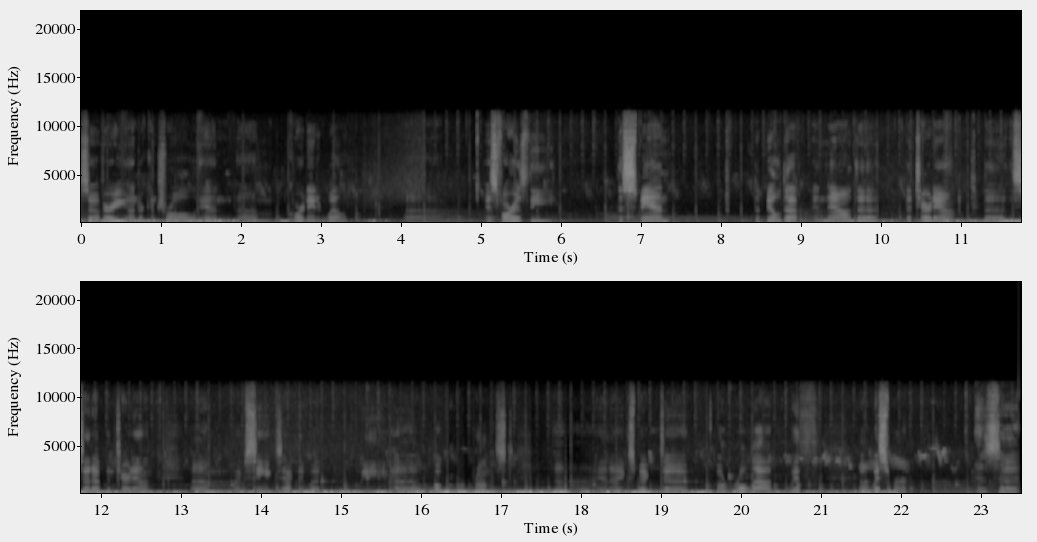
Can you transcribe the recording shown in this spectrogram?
So very under control and um, coordinated well. Uh, as far as the the span, the build up, and now the the tear down, the, the setup and tear down um, I'm seeing exactly what we uh, what we were promised, uh, and I expect uh, a rollout with a whisper as uh,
